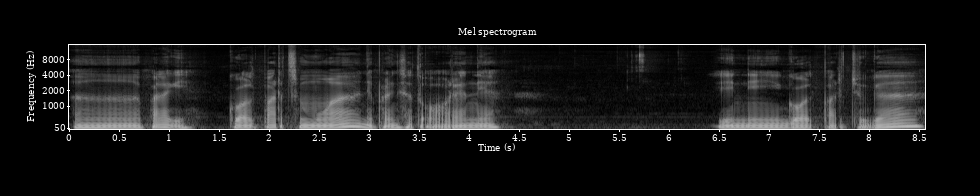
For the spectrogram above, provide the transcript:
Uh, apa lagi? Gold part semua ini paling satu oren ya. Ini gold part juga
